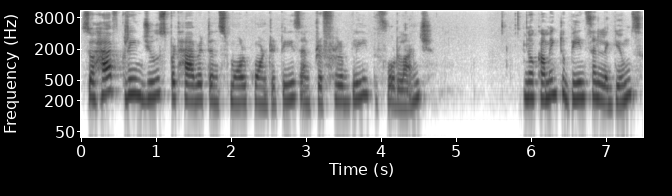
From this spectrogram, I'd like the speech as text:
So have green juice, but have it in small quantities and preferably before lunch. Now, coming to beans and legumes.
